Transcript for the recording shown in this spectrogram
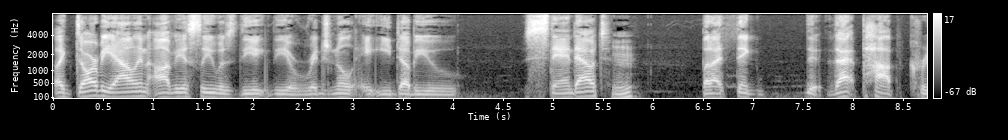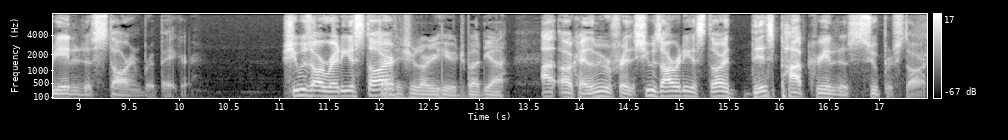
Like Darby Allin, obviously was the the original AEW standout, Mm-hmm. but I think th- that pop created a star in Britt Baker. She was already a star. I think she was already huge, but yeah, Uh, okay, let me rephrase it. She was already a star. This pop created a superstar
